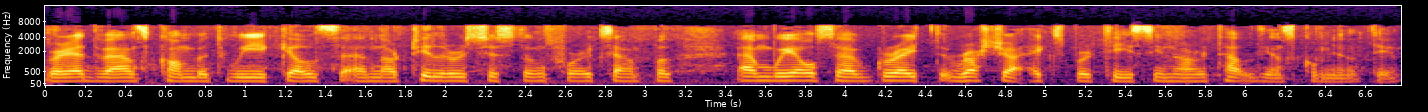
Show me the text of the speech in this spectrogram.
very advanced combat vehicles, and artillery systems, for example. And we also have great Russia expertise in our intelligence community.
